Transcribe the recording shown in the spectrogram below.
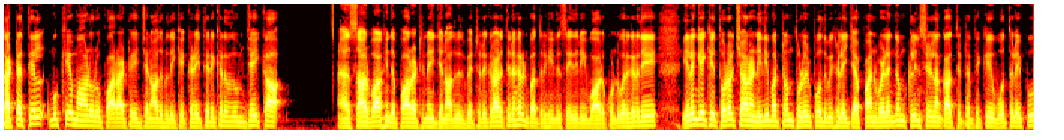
கட்டத்தில் முக்கியமான ஒரு பாராட்டு ஜனாதிபதிக்கு கிடைத்திருக்கிறதும் ஜெய்கா சார்பாக இந்த பாராட்டினை ஜனாதிபதி பெற்றிருக்கிறார். தினகரன் பத்திரிகை இந்த செய்தியை இவ்வாறு கொண்டு வருகிறது. இலங்கைக்கு தொடர்ச்சியான நிதி மற்றும் தொழிற்போதுமைகளை ஜப்பான் வழங்கும் கிளீன் ஸ்ரீலங்கா திட்டத்துக்கு ஒத்துழைப்பு.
